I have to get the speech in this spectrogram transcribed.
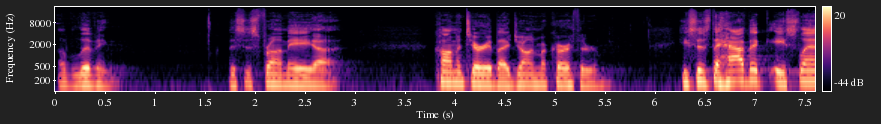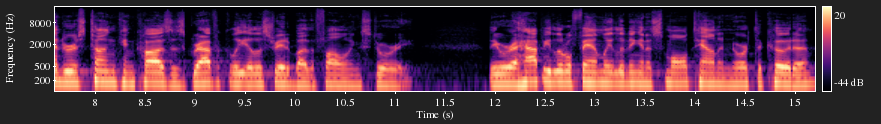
of living. This is from a uh, commentary by John MacArthur. He says, The havoc a slanderous tongue can cause is graphically illustrated by the following story. They were a happy little family living in a small town in North Dakota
